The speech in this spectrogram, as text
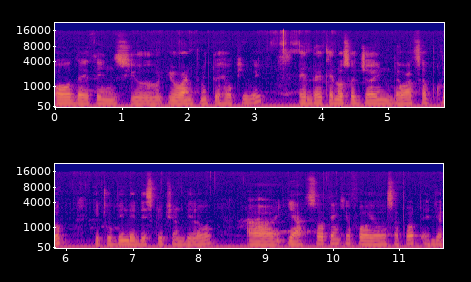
all the things you you want me to help you with. And you can also join the whatsapp group. It will be in the description below uh, yeah so thank you for your support and your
